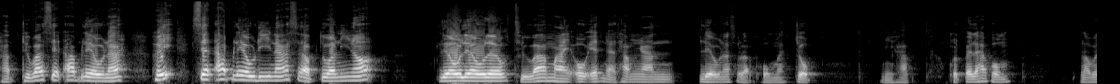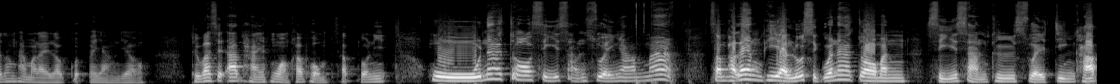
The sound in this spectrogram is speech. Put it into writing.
ถัดถือว่าเซตอัพเร็วนะ เฮ้ย เซตอัพเร็วดีนะสำหรับตัวนี้เนาะเร็วเร็วเร็วถือว่า My OS เนี่ยทำงานเร็วนะสำหรับผมอะจบ นี่ครับ กดไปแล้วครับผม เราไม่ต้องทำอะไรเรากดไปอย่างเดียว ถือว่าเซตอัพหายห่วงครับผมสับตัวนี้ หูหน้าจอสีสันสวยงามมาก สัมผัสแรกของพี่รู้สึกว่าหน้าจอมันสีสันคือสวยจริงครับ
